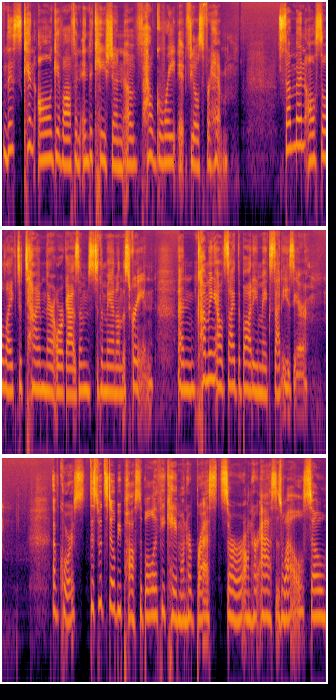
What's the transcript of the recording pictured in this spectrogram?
this can all give off an indication of how great it feels for him. Some men also like to time their orgasms to the man on the screen, and coming outside the body makes that easier. Of course, this would still be possible if he came on her breasts or on her ass as well. So,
